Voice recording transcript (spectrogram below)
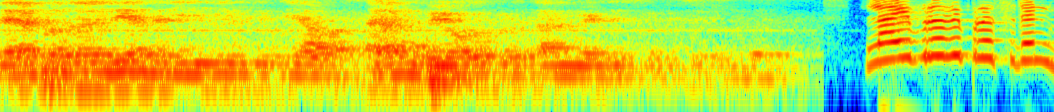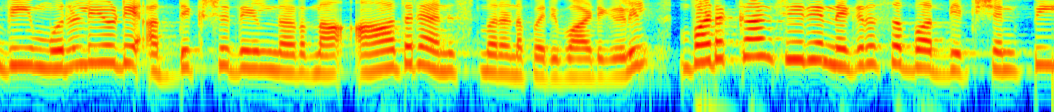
ജനപ്രതിനിധി എന്ന രീതിയിൽ കിട്ടിയ അവസരം ഉപയോഗപ്പെടുത്താൻ വേണ്ടി ശ്രമിച്ചിട്ടുണ്ട്. ലൈബ്രറി പ്രസിഡന്റ് വി മുരളിയുടെ അധ്യക്ഷതയിൽ നടന്ന ആദര അനുസ്മരണ പരിപാടികളിൽ വടക്കാഞ്ചേരി നഗരസഭാ അധ്യക്ഷൻ പി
